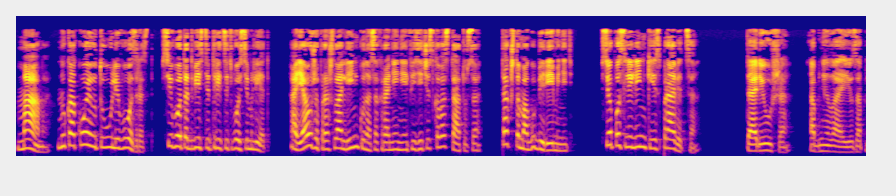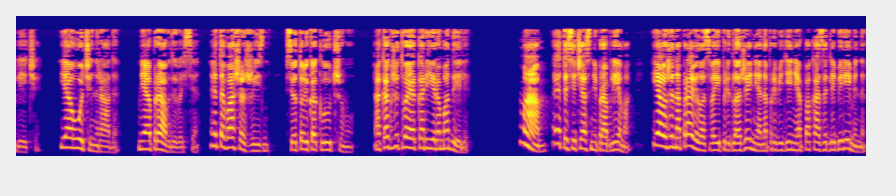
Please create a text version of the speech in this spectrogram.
«Мама, ну какой у Туули возраст? Всего-то 238 лет, а я уже прошла линьку на сохранение физического статуса, так что могу беременеть. Все после линьки исправится». «Тарюша», — обняла ее за плечи, — «я очень рада. Не оправдывайся. Это ваша жизнь. Все только к лучшему. А как же твоя карьера модели?» «Мам, это сейчас не проблема. Я уже направила свои предложения на проведение показа для беременных.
